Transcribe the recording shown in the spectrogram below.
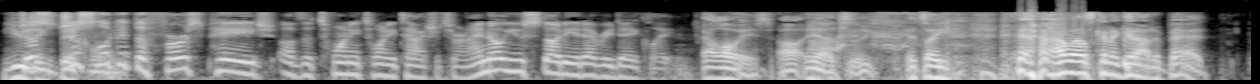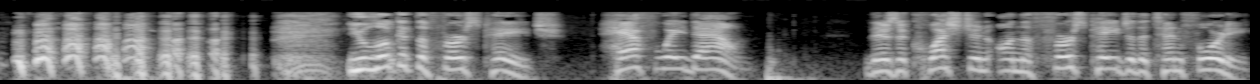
using Just, Bitcoin. just look at the first page of the 2020 tax return. I know you study it every day, Clayton. Always. Oh, yeah, it's like, it's like how else can I get out of bed? You look at the first page, halfway down, there's a question on the first page of the 1040.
